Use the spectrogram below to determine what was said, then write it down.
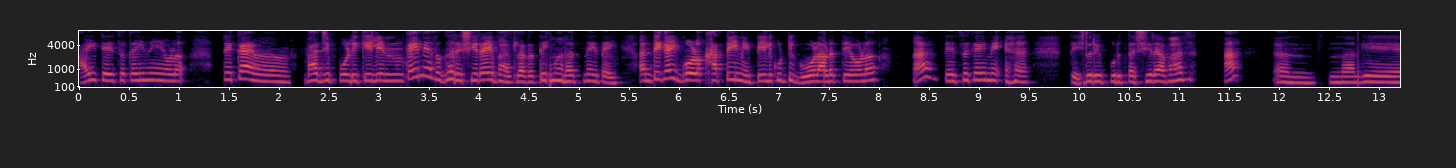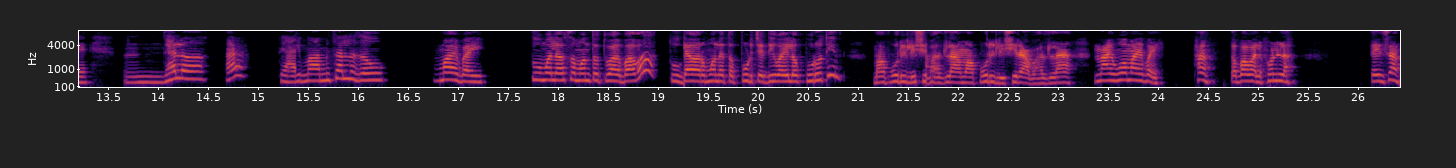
आई त्याचं काही नाही एवढं. ते काय भाजी पोळी केली काही नाही असं घरी शिराई भाजला तर ते म्हणत नाही ताई. आणि ते काही गोड खातही नाही. तेल कुठे गोड आवडते एवढं? हा त्याचं काही नाही. ते तुरी पुरता शिरा भाज हा झालं हा ते मग आम्ही चाललं जाऊ. माय बाई तू मला असं म्हणतो तुझ्या बाबा तू त्यावर मला तर पुढच्या दिवाळीला पुरवतील. मापुरीली शिरा भाजला मापुरीली शिरा भाजला नाही हो माय बाई थांब तर बाबाला फोन ला. ते सांग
